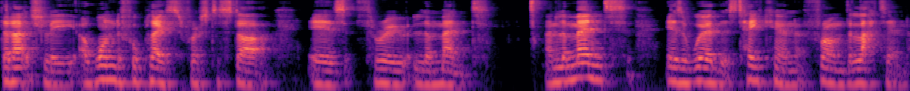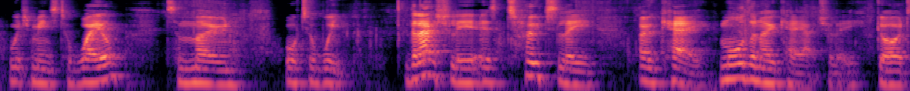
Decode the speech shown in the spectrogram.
that actually a wonderful place for us to start is through lament. And lament is a word that's taken from the Latin, which means to wail to moan or to weep. That actually is totally okay, more than okay, actually. God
